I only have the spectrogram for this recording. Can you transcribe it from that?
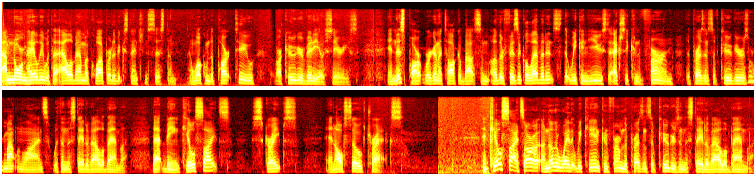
I'm Norm Haley with the Alabama Cooperative Extension System, and welcome to part two of our Cougar video series. In this part, we're going to talk about some other physical evidence that we can use to actually confirm the presence of cougars or mountain lions within the state of Alabama, that being kill sites, scrapes, and also tracks. And kill sites are another way that we can confirm the presence of cougars in the state of Alabama.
